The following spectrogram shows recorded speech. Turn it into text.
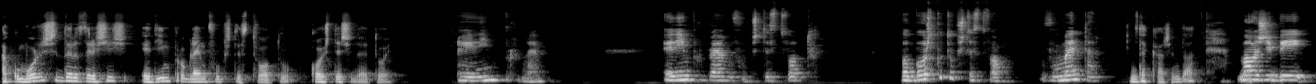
Ако можеш да разрешиш един проблем в обществото, кой ще да е той? Един проблем. Един проблем в обществото в българското общество в момента. Да кажем, да. Може би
